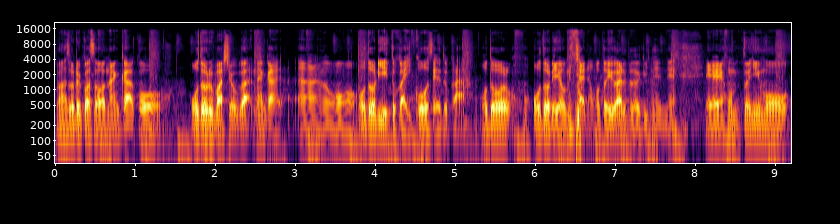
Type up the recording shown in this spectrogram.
まあそれこそなんかこう、踊る場所が、なんか、あの、踊りとか行こうぜとか、踊、踊れよみたいなこと言われた時にね、えー、本当にも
